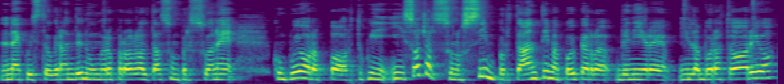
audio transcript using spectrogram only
Non è questo grande numero, però in realtà sono persone con cui ho un rapporto. Quindi i social sono sì importanti, ma poi per venire in laboratorio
